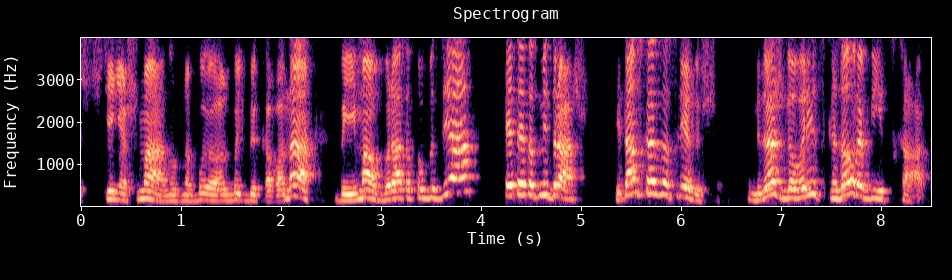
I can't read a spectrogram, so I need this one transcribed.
чтение Шма, нужно быть бекавана, бейма, брата тубзя, это этот мидраж. И там сказано следующее. Мидраж говорит, сказал Раби Ицхак,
